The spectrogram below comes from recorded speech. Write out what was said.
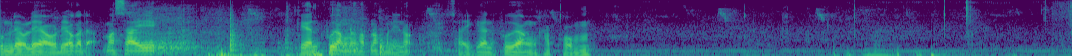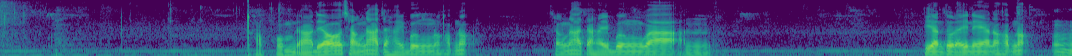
ปึ๊บเอาฟุ้นแล้วแล้วเดี๋ยวก็จะมาใส่แกนเฟืองนะครับเนาะวันนี้เนาะใส่แกนเฟืองครับผมครับผมเดี๋ยวช่างหน้าจะให้เบิ้งเนาะครับเนาะช่างหน้าจะให้เบิ้งว่าอันเปลี่ยนตัวไหนแน่นะครับเนาะอืม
